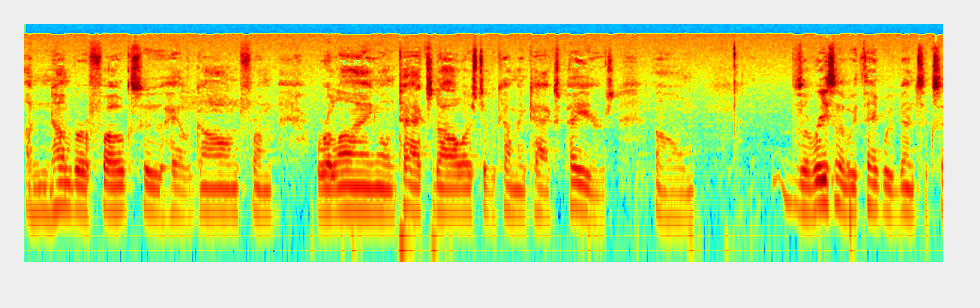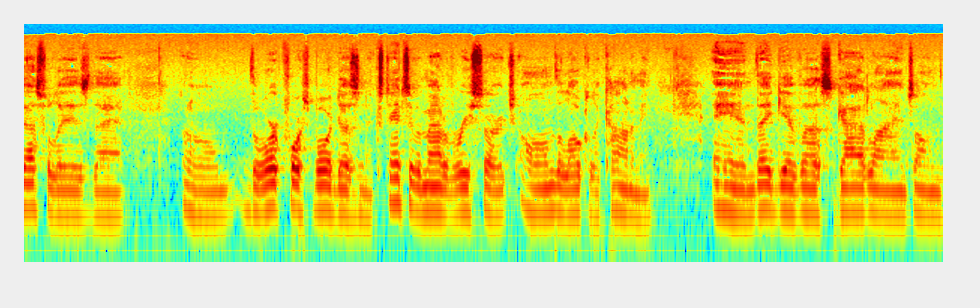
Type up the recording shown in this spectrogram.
A number of folks who have gone from relying on tax dollars to becoming taxpayers. Um, the reason that we think we've been successful is that um, the Workforce Board does an extensive amount of research on the local economy, and they give us guidelines on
